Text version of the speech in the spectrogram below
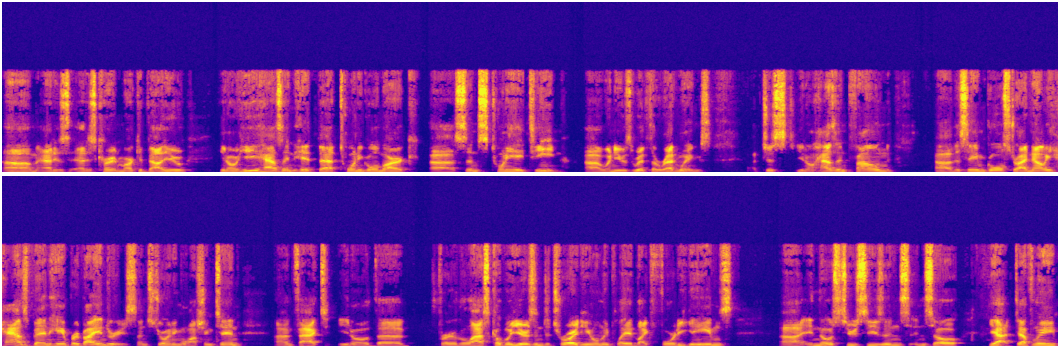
um, at his at his current market value you know, he hasn't hit that 20 goal mark uh, since 2018 uh, when he was with the Red Wings. Just, you know, hasn't found uh, the same goal stride. Now he has been hampered by injuries since joining Washington. Uh, in fact, you know, the for the last couple years in Detroit, he only played like 40 games uh, in those two seasons. And so, yeah, definitely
